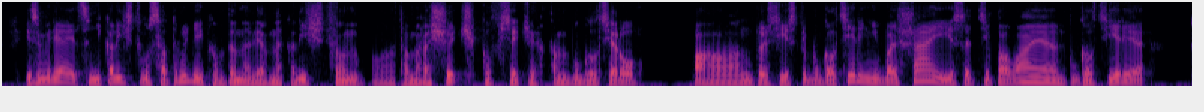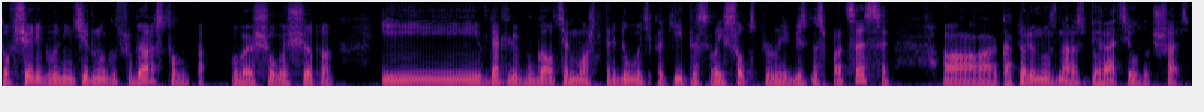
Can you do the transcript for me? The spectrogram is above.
измеряется не количеством сотрудников, да, наверное, а количеством а, там расчетчиков, всяких там бухгалтеров. А, ну, то есть если бухгалтерия небольшая, если типовая бухгалтерия, то все регламентировано государством, по большому счету, и вряд ли бухгалтер может придумать какие-то свои собственные бизнес-процессы, а, которые нужно разбирать и улучшать.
